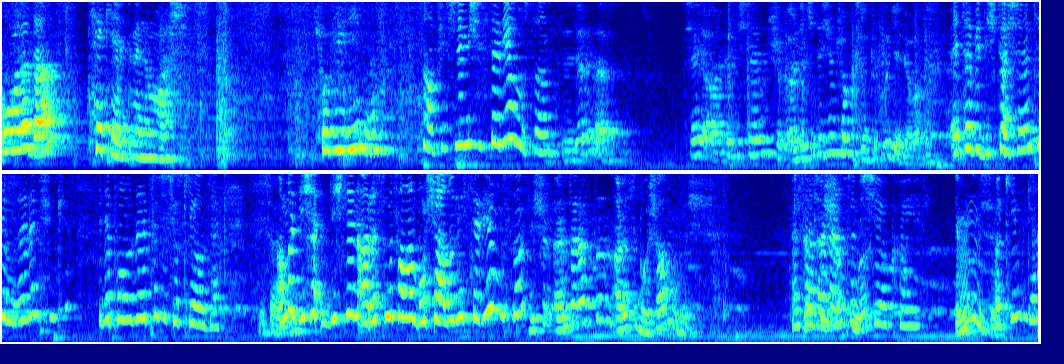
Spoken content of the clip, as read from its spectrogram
Bu arada tek eldivenim var. Çok iyi değil mi? Hafiflemiş hissediyor musun? Hissediyorum da şey arka dişlerim şu ön iki dişim çok tırtıklı geliyor bana. E tabi diş taşlarını temizledim çünkü. Bir de pomza yapınca çok iyi olacak. Ama diş, dişlerin arasını falan boşaldığını hissediyor musun? Şu ön taraftan arası boşalmamış. Ön Şu tarafların taş yok arasında mu? bir şey yok hayır. Emin misin? Bakayım gel.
